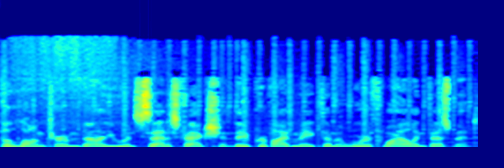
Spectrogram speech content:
the long-term value and satisfaction they provide make them a worthwhile investment.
